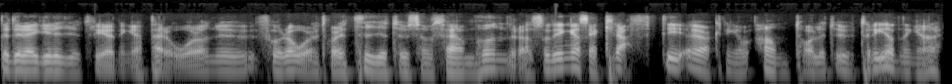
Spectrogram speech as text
bedrägeriutredningar per år och nu förra året var det 10 500 så det är en ganska kraftig ökning av antalet utredningar.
